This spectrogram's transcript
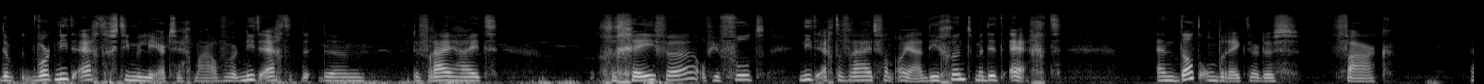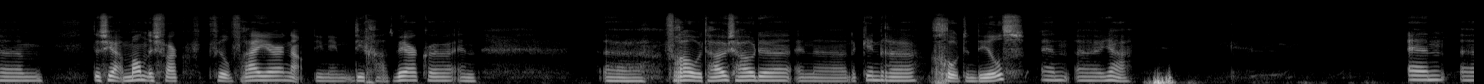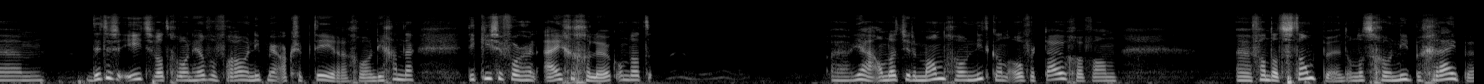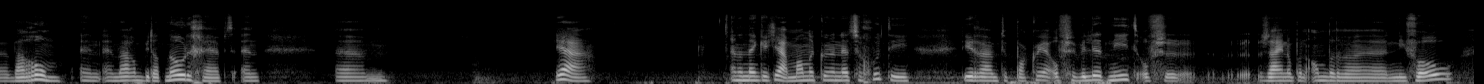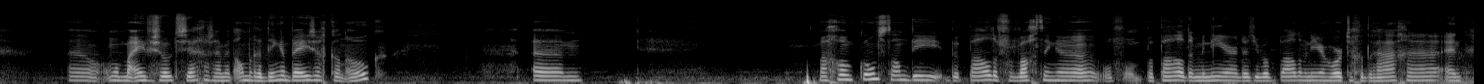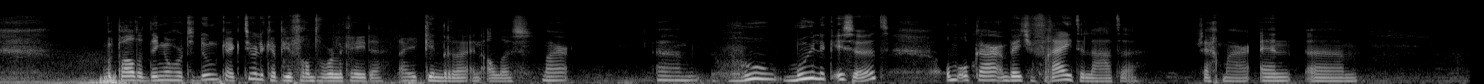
er wordt niet echt gestimuleerd, zeg maar. Of wordt niet echt de, de, de vrijheid gegeven. Of je voelt niet echt de vrijheid van, oh ja, die gunt me dit echt. En dat ontbreekt er dus vaak. Um, dus ja, man is vaak veel vrijer. Nou, die, neemt, die gaat werken en uh, vrouw het huishouden en uh, de kinderen grotendeels. En uh, ja, en um, dit is iets wat gewoon heel veel vrouwen niet meer accepteren. Gewoon, die, gaan daar, die kiezen voor hun eigen geluk, omdat, uh, ja, omdat je de man gewoon niet kan overtuigen van, uh, van dat standpunt. Omdat ze gewoon niet begrijpen waarom en, en waarom je dat nodig hebt. En ehm, ja. En dan denk ik, ja, mannen kunnen net zo goed die, die ruimte pakken. Ja, of ze willen het niet, of ze zijn op een ander niveau. Uh, om het maar even zo te zeggen, zijn met andere dingen bezig, kan ook. Um, maar gewoon constant die bepaalde verwachtingen of op een bepaalde manier, dat je op een bepaalde manier hoort te gedragen en bepaalde dingen hoort te doen. Kijk, tuurlijk heb je verantwoordelijkheden naar je kinderen en alles. Maar um, hoe moeilijk is het om elkaar een beetje vrij te laten, zeg maar. En um,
